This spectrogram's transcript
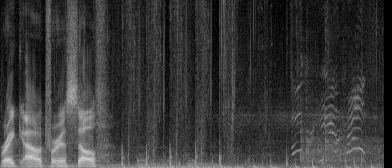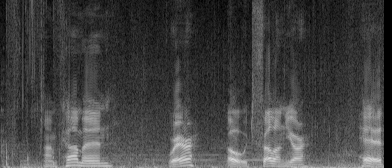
break out for yourself. I'm coming. Where? Oh, it fell on your head.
